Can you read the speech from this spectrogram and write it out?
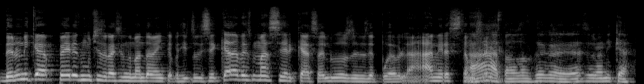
Verónica Pérez, muchas gracias, nos manda 20 pesitos. Dice, cada vez más cerca, saludos desde Puebla. Ah, mira, estamos ah, cerca. estamos bastante cerca. Gracias, Verónica.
